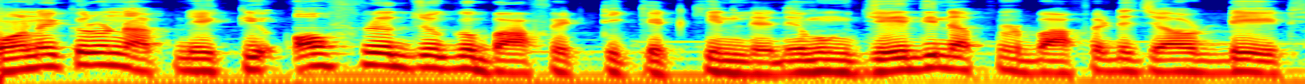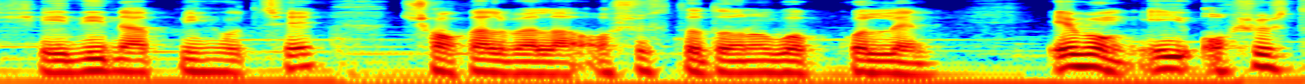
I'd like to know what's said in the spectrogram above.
মনে করুন আপনি একটি অফেরতযোগ্য বাফের টিকিট কিনলেন এবং যেই দিন আপনার বাফেটে যাওয়ার ডেট সেই দিন আপনি হচ্ছে সকালবেলা অসুস্থতা অনুভব করলেন এবং এই অসুস্থ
